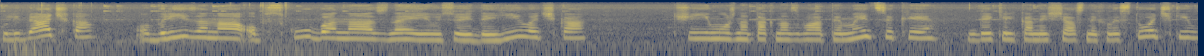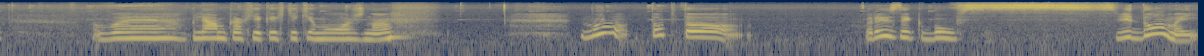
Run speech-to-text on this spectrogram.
Кулібячка обрізана, обскубана, з неї ось йде гілочка чи її можна так назвати, мицики, декілька нещасних листочків в плямках, яких тільки можна. Ну, тобто ризик був свідомий.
